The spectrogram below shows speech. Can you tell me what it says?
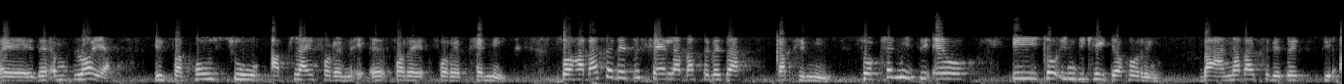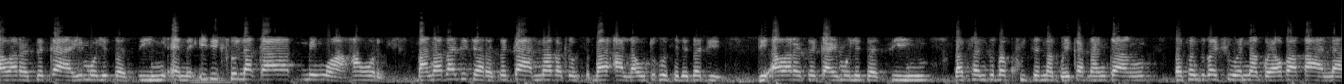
Eh, the employer is supposed to apply for an eh, for a for a permit so ha ba sebetse fela ba sebetsa ka permit. So permit eo e tlo indicate gore bana ba sebetse di-houra tse kae mo letsatsing and e di tlola ka mengwaga gore bana ba dijara tse kana ba allowed go sebetsa di di-houra tse kae mo letsatsing ba tshwanetse ba khutse nako e kanang kang ba tshwanetse ba fiwe nako ya go bapala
